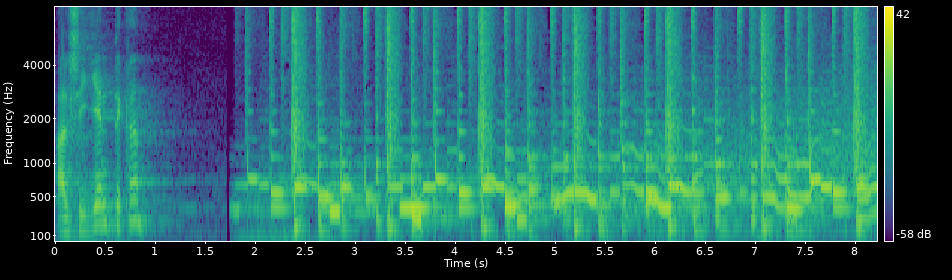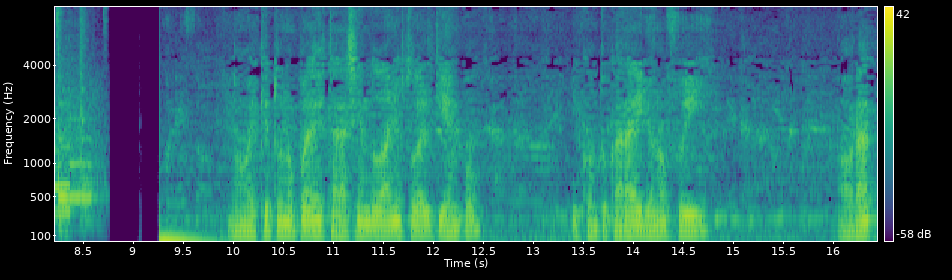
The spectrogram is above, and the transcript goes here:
al siguiente can. Es que tú no puedes estar haciendo daños todo el tiempo y con tu cara de yo no fui. Ahora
